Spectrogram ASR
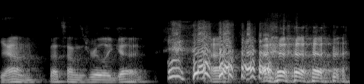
Yeah, that sounds really good. uh,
